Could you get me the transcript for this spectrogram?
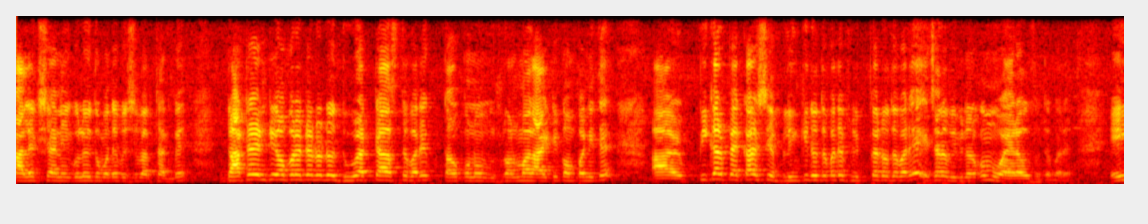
কালেকশান এগুলোই তোমাদের বেশিরভাগ থাকবে। ডাটা এন্ট্রি অপারেটর ওটা দু একটা আসতে পারে, তাও কোনো নর্মাল আইটি কোম্পানিতে আর পিকার প্যাকার সে ব্লিঙ্কিট হতে পারে ফ্লিপকার্ট হতে পারে, এছাড়াও বিভিন্ন রকম ওয়্যার হাউস হতে পারে। এই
